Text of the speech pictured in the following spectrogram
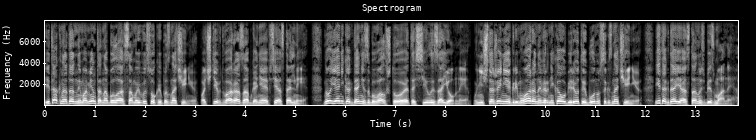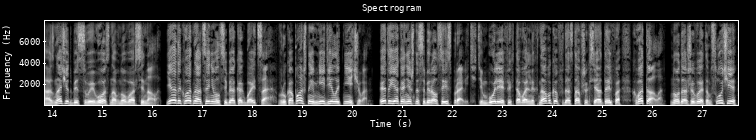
Итак, на данный момент она была самой высокой по значению, почти в два раза обгоняя все остальные. Но я никогда не забывал, что это силы заемные. Уничтожение гримуара наверняка уберет и бонусы к значению, и тогда я останусь без маны, а значит, без своего основного арсенала. Я адекватно оценивал себя как бойца. В рукопашной мне делать нечего. Это я, конечно, собирался исправить, тем более фехтовальных навыков, доставшихся от эльфа, хватало, но даже в этом случае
